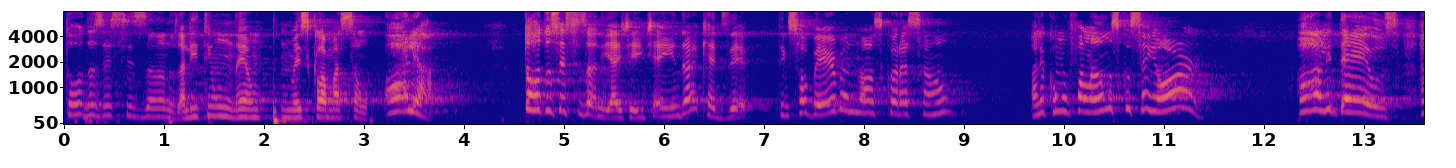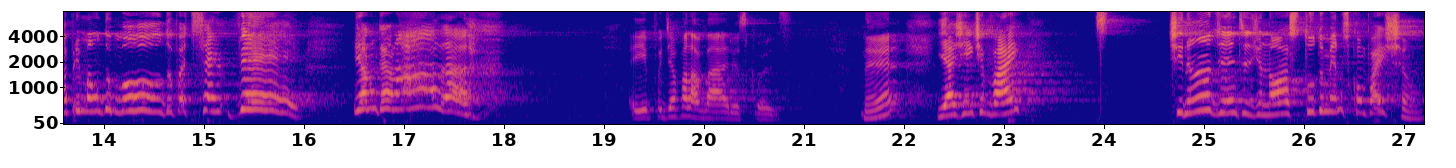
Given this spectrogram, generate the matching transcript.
todos esses anos. Ali tem um, né, uma exclamação: olha, todos esses anos. E a gente ainda, quer dizer, tem soberba no nosso coração. Olha como falamos com o Senhor. Olha, Deus, abre mão do mundo para te servir. E eu não quero nada. E podia falar várias coisas né? E a gente vai tirando dentro de nós tudo menos compaixão.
